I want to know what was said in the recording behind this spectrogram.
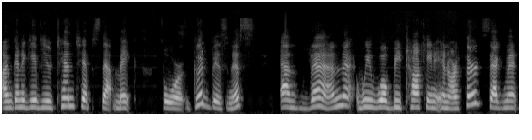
I'm going to give you 10 tips that make for good business. And then we will be talking in our third segment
